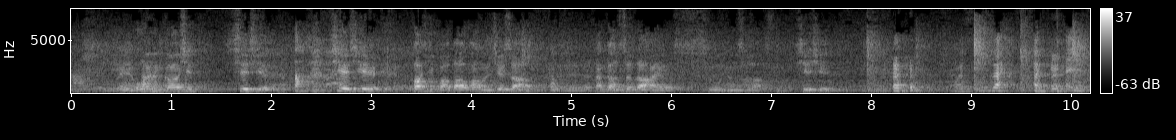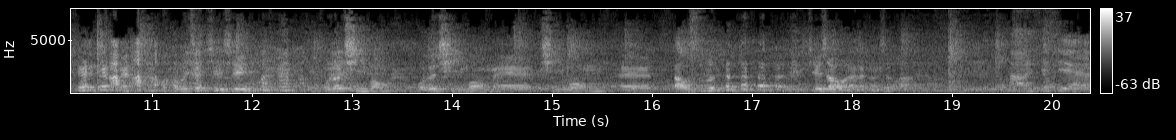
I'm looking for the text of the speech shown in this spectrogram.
啊，对，我很高兴，谢谢，谢谢花旗宝宝帮我介绍，呃，南港社大还有十五中师老师，谢谢。我实在很佩服。我就谢谢你，我的启蒙，我的启蒙诶，启蒙诶，导师 介绍我来的感受吧。好，谢谢。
